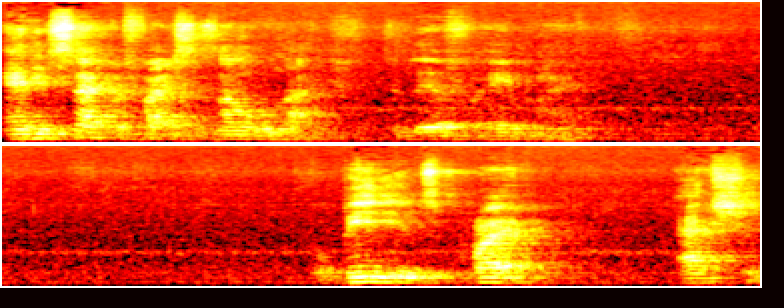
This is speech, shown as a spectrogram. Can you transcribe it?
And he sacrificed his own life to live for Abraham. obedience, prayer, action,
